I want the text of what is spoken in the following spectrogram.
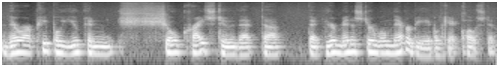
there are people you can show Christ to that uh, that your minister will never be able to get close to.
